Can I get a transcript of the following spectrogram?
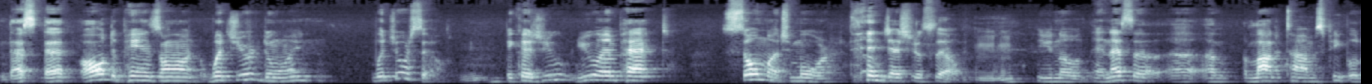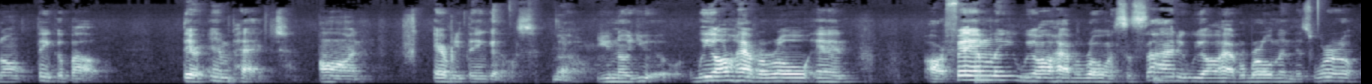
that's that all depends on what you're doing with yourself. Because you you impact so much more than just yourself. You know and that's a, a, a lot of times people don't think about their impact on everything else. No. you know you we all have a role in our family we all have a role in society we all have a role in this world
